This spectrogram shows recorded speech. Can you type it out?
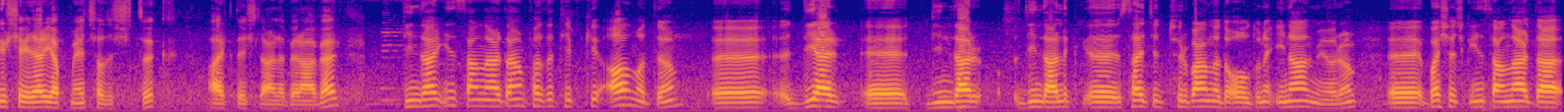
bir şeyler yapmaya çalıştık arkadaşlarla beraber. Dindar insanlardan fazla tepki almadım. E, diğer e, dindar dindarlık e, sadece türbanla da olduğuna inanmıyorum. E, baş açık insanlar da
